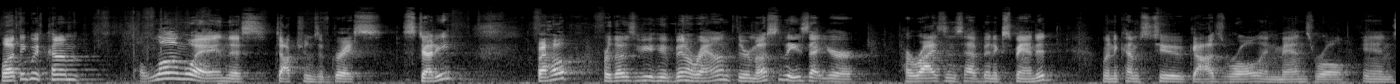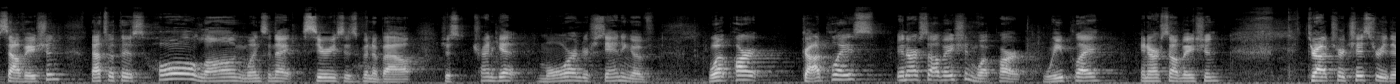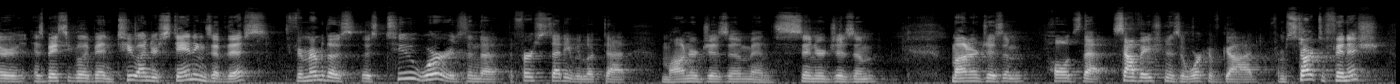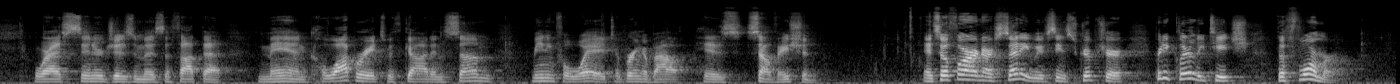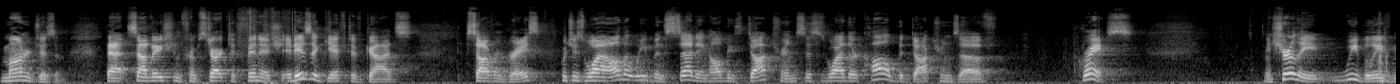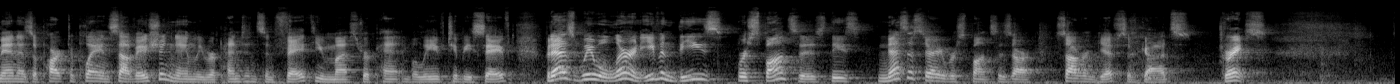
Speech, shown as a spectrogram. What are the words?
Well, I think we've come a long way in this Doctrines of Grace study. But I hope for those of you who've been around through most of these that your horizons have been expanded when it comes to God's role and man's role in salvation. That's what this whole long Wednesday night series has been about, just trying to get more understanding of what part God plays in our salvation, what part we play in our salvation. Throughout church history, there has basically been two understandings of this. If you remember those, those two words in the, the first study we looked at, monergism and synergism. Monergism holds that salvation is a work of God from start to finish, whereas synergism is the thought that man cooperates with God in some meaningful way to bring about his salvation. And so far in our study, we've seen Scripture pretty clearly teach the former, monergism, that salvation from start to finish, it is a gift of God's sovereign grace, which is why all that we've been studying, all these doctrines, this is why they're called the doctrines of grace. And surely we believe man has a part to play in salvation, namely repentance and faith. You must repent and believe to be saved. But as we will learn, even these responses, these necessary responses, are sovereign gifts of God's grace.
